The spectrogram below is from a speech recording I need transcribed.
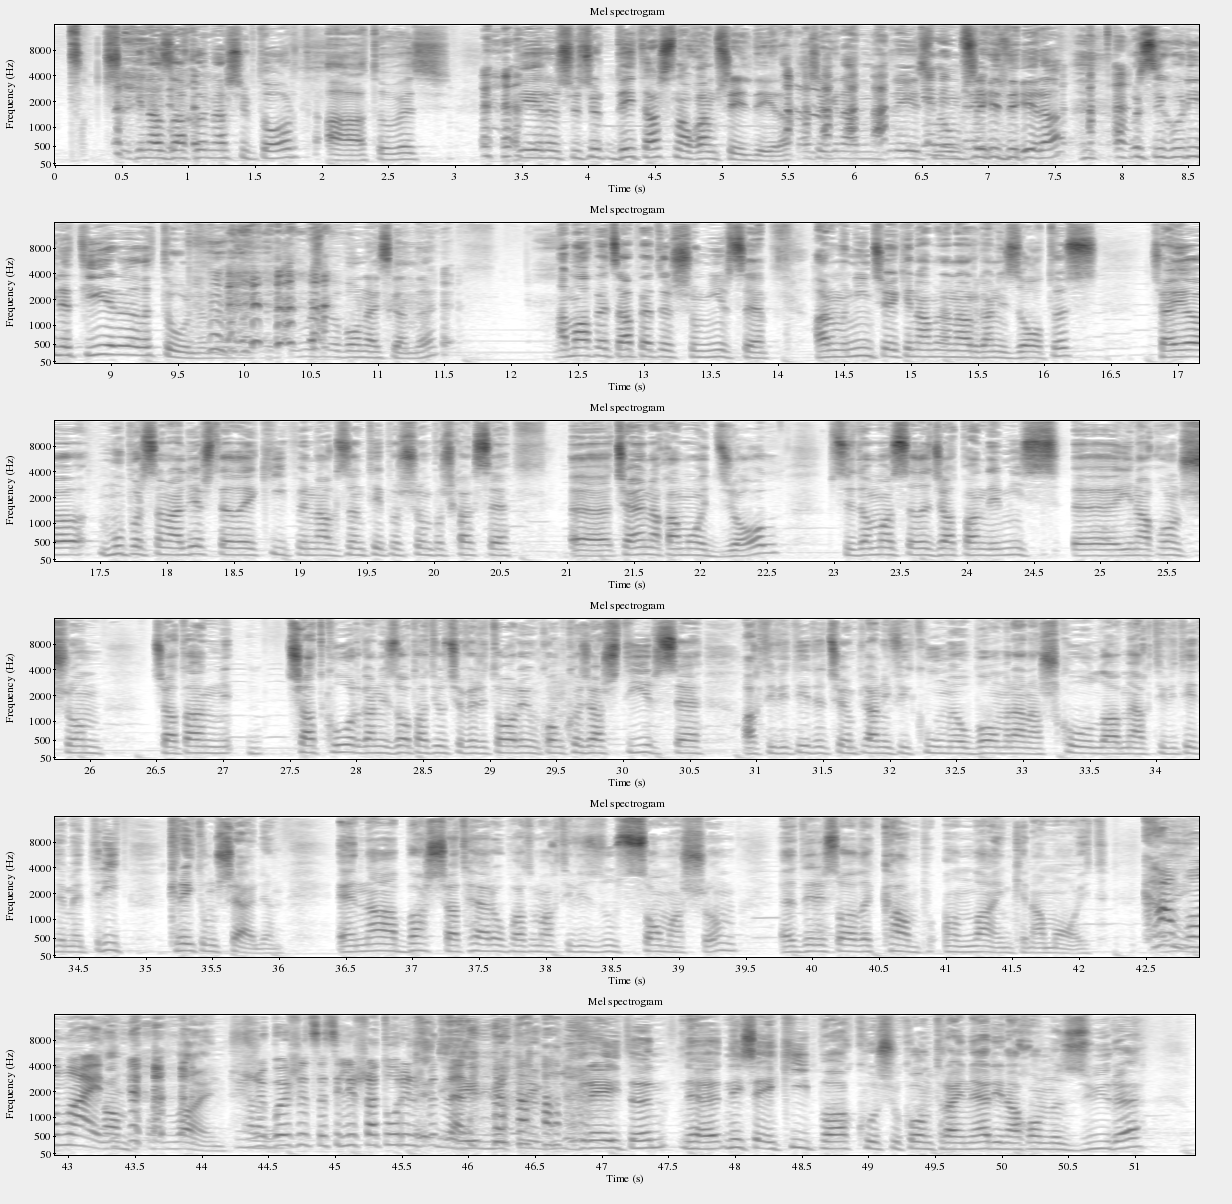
Ç'e kena zakon na shqiptarët? A t'veç dera shyqyr, deri tash s'na u kanë mshel dera, tash e kena ndresh me u mshel dera, për sigurinë e tjerëve dhe tonë, që mos me bo naj skandal. Ama apet, apet është shumë mirë se harmoninë që e kena mrena organizatës, qajo mu personalisht edhe ekipin na gëzon tepër shumë për shkak se qajo na ka majtë gjallë, sidomos edhe gjatë pandemisë u konë shumë që ata qatë ku organizatat joqeveritare u konë kogja shtirë se aktivitetet që jon planifiku me u bo mrena shkollave me aktivitetet me t'ritë krejt u mshelën e na bashkë qatëherë u patëm aktivizu sa ma shumë e derisa edhe kamp online kena majtë Kamp online. Kamp online. Qysh bojshin secili shatorin n'shpi t'vet. E me t'drejtën, na si ekipa kush u kon trajner jena kon në zyre,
